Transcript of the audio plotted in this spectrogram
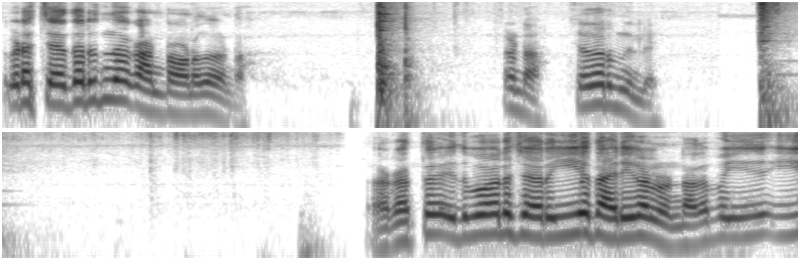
ഇവിടെ ചെതറുന്ന കണ്ടോണത് കണ്ടോ? കണ്ടോ? ചെതറുന്നില്ലേ? അകത്ത് ഇതുപോലെ ചെറിയ തരികളുണ്ട്. അപ്പോൾ ഈ ഈ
